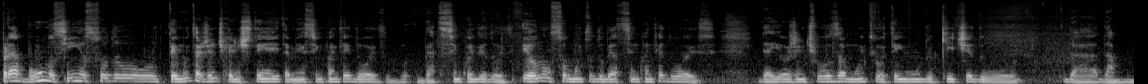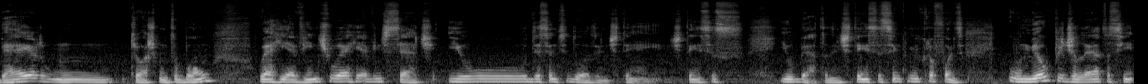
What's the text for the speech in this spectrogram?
Pra boom, assim, eu sou do... Tem muita gente que a gente tem aí também, 52, o Beta 52. Eu não sou muito do Beta 52. Daí a gente usa muito, eu tenho um do kit do, da, da Bayer, um, que eu acho muito bom, o RE20 e o RE27. E o D112 a gente tem aí. A gente tem esses... E o Beta, né? A gente tem esses cinco microfones. O meu predileto, assim,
